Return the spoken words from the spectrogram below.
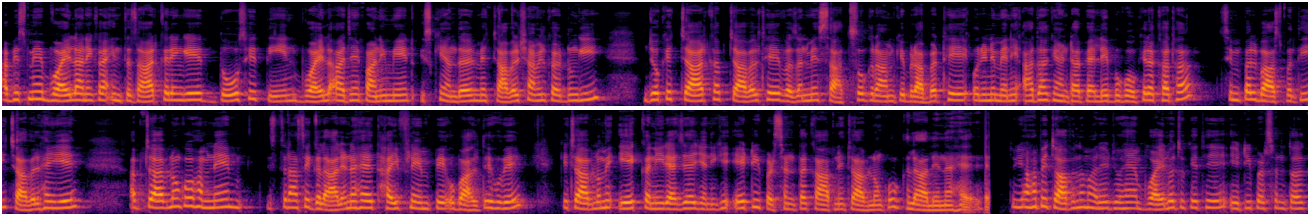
अब इसमें बॉयल आने का इंतज़ार करेंगे। दो से तीन बॉयल आ जाएँ पानी में तो इसके अंदर मैं चावल शामिल कर दूँगी, जो कि चार कप चावल थे, वज़न में 700 ग्राम के बराबर थे, और इन्हें मैंने आधा घंटा पहले भुगो के रखा था। सिंपल बासमती चावल हैं ये। अब चावलों को हमने इस तरह से गला लेना है हाई फ्लेम पे उबालते हुए, कि चावलों में एक कनी रह जाए, यानी कि 80 परसेंट तक आपने चावलों को गला लेना है। तो यहाँ पे चावल हमारे जो हैं बॉयल हो चुके थे 80 परसेंट तक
